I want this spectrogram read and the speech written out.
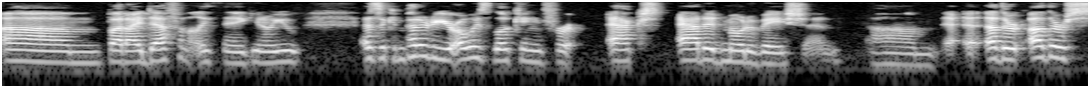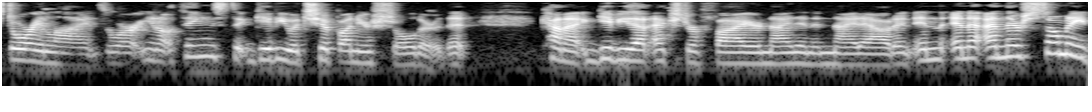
um, but I definitely think you know you as a competitor you're always looking for ex- added motivation, um, other other storylines or you know things that give you a chip on your shoulder that kind of give you that extra fire night in and night out. And and and, and there's so many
